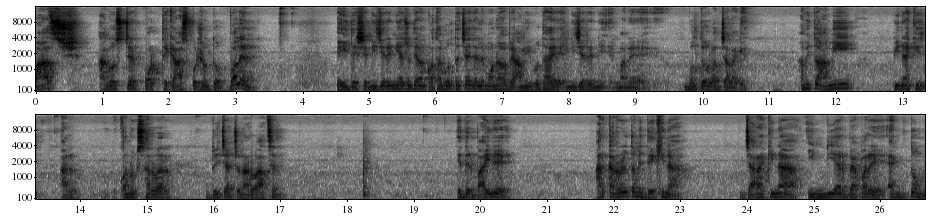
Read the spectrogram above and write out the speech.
পাঁচ আগস্টের পর থেকে আজ পর্যন্ত বলেন, এই দেশে নিজেরে নিয়ে যদি এখন কথা বলতে চাই, তাহলে মনে হবে আমি বোধহয় নিজেরে মানে বলতেও লজ্জা লাগে। আমি তো, আমি, পিনাকি আর কনক সারোয়ার দুই চারজন আরও আছেন। এদের বাইরে আর কারোর তো আমি দেখি না। যারা কিনা ইন্ডিয়ার ব্যাপারে একদম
